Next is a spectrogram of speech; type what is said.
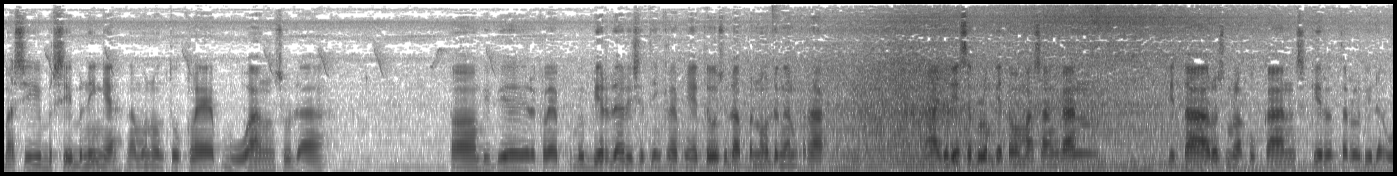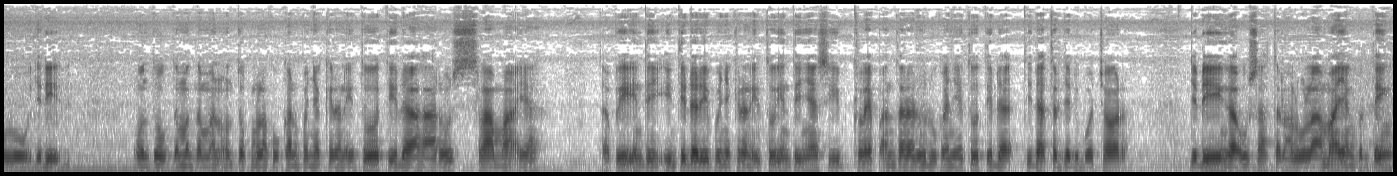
masih bersih bening ya. Namun untuk klep buang sudah uh, bibir klep bibir dari setting klepnya itu sudah penuh dengan kerak. Nah jadi sebelum kita memasangkan kita harus melakukan skir terlebih dahulu. Jadi untuk teman-teman untuk melakukan penyakiran itu tidak harus lama ya. Tapi inti inti dari penyakiran itu intinya si klep antara dudukannya itu tidak tidak terjadi bocor jadi nggak usah terlalu lama yang penting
